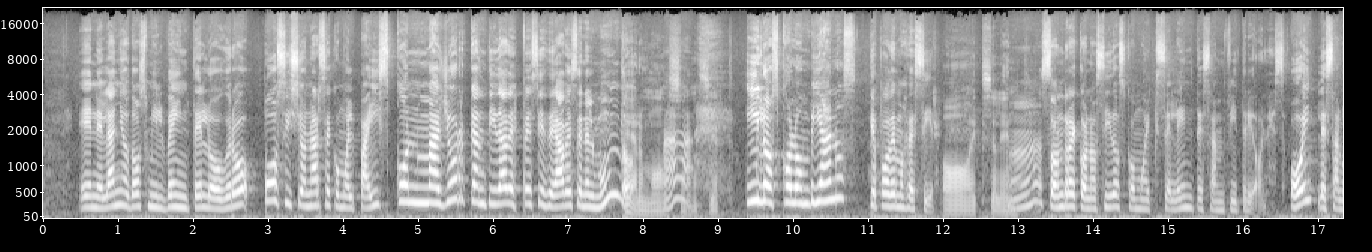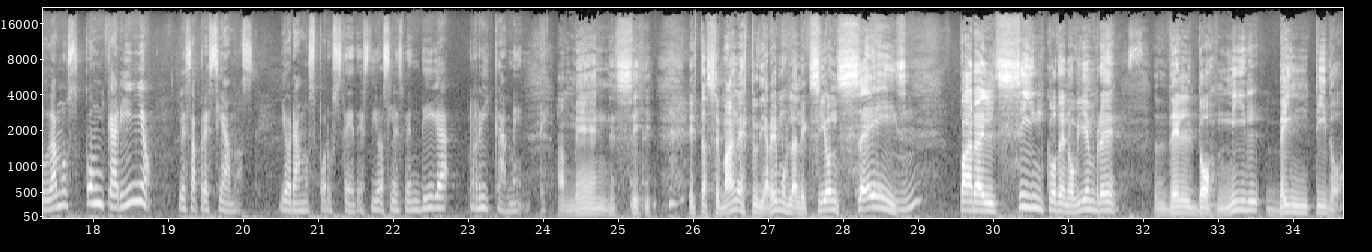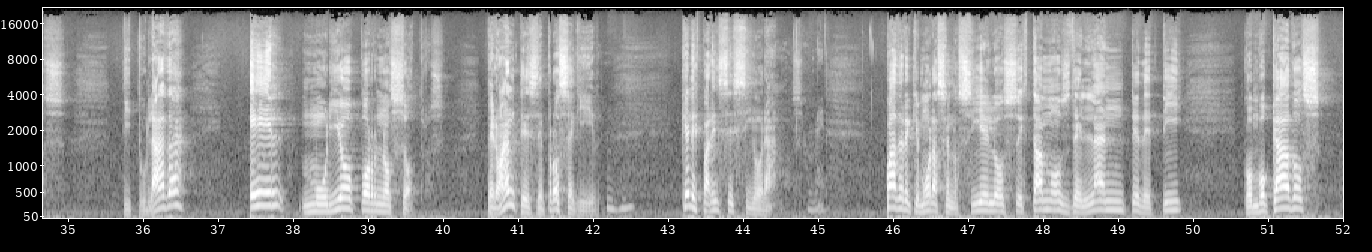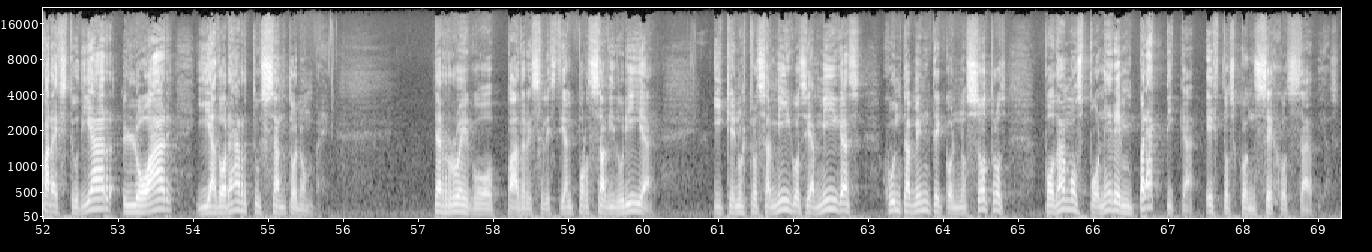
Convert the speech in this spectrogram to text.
en el año 2020 logró posicionarse como el país con mayor cantidad de especies de aves en el mundo. Qué hermoso, ah. cierto? Y los colombianos, ¿qué podemos decir? Oh, excelente. Ah, son reconocidos como excelentes anfitriones. Hoy les saludamos con cariño, les apreciamos y oramos por ustedes. Dios les bendiga ricamente. Amén, sí. Esta semana estudiaremos la lección 6 para el 5 de noviembre del 2022, titulada Él murió por nosotros. Pero antes de proseguir, ¿qué les parece si oramos? Padre que moras en los cielos, estamos delante de ti, convocados para estudiar, loar y adorar tu santo nombre. Te ruego, Padre Celestial, por sabiduría y que nuestros amigos y amigas, juntamente con nosotros, podamos poner en práctica estos consejos sabios.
